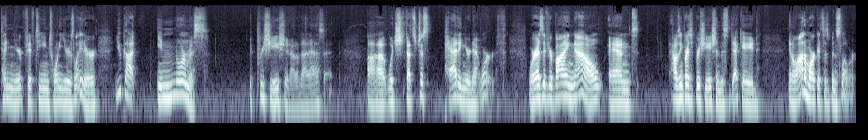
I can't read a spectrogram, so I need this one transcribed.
10 year, 15, 20 years later, you got enormous appreciation out of that asset, uh, which that's just padding your net worth. Whereas if you're buying now and housing price appreciation this decade in a lot of markets has been slower,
